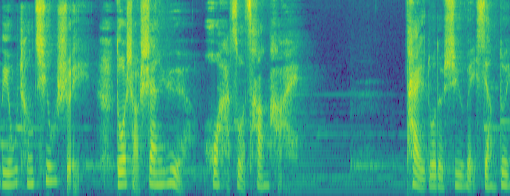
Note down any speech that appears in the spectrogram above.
流成秋水，多少山岳化作沧海。太多的虚伪相对，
